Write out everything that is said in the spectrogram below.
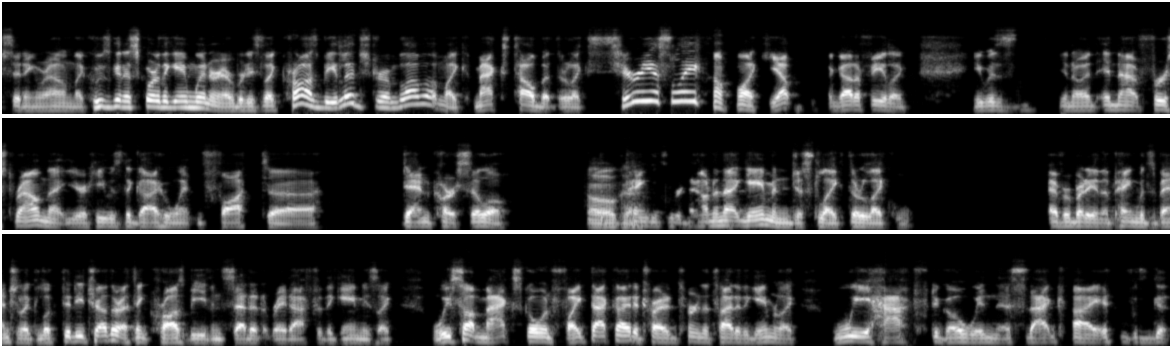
sitting around like, who's going to score the game winner? Everybody's like Crosby, Lidstrom, blah blah. I'm like Max Talbot. They're like, seriously? I'm like, yep. I got a feeling he was, you know, in, in that first round that year, he was the guy who went and fought uh, Dan Carcillo. Oh, The okay. Penguins were down in that game, and just like they're like. Everybody in the Penguins bench like looked at each other. I think Crosby even said it right after the game. He's like, "We saw Max go and fight that guy to try to turn the tide of the game. We're like, we have to go win this. That guy was good.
